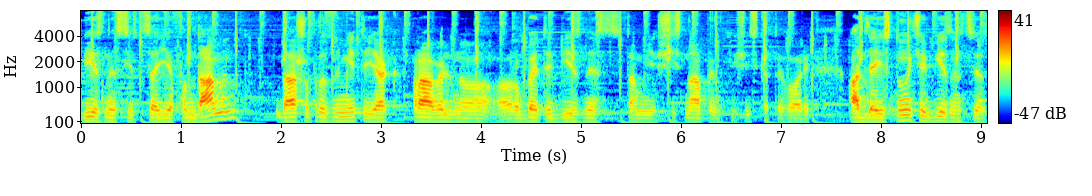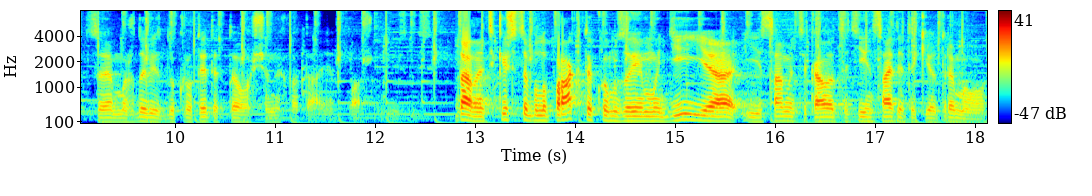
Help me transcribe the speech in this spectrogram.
бізнесів це є фундамент, да, щоб розуміти, як правильно робити бізнес. Там є шість напрямків, шість категорій. А для існуючих бізнесів це можливість докрутити того, що не вистачає в вашому бізнесі. Так, найцікавіше це було практикум, взаємодія, і саме цікаве це ті інсайти, які отримував.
